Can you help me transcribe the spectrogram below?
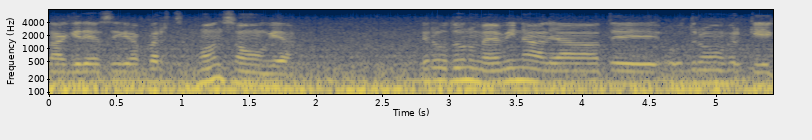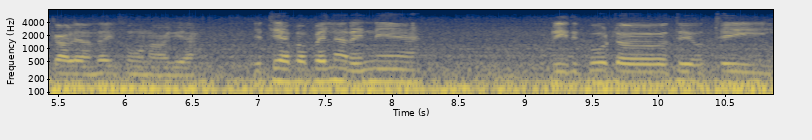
ਲੱਗ ਰਿਹਾ ਸੀਗਾ, ਪਰ ਹੁਣ ਸੌਂ ਗਿਆ। ਫਿਰ ਉਦੋਂ ਨੂੰ ਮੈਂ ਵੀ ਨਾ ਲਿਆ ਤੇ ਉਧਰੋਂ ਫਿਰ ਕੇਕ ਵਾਲਿਆਂ ਦਾ ਹੀ ਫੋਨ ਆ ਗਿਆ। ਜਿੱਥੇ ਆਪਾਂ ਪਹਿਲਾਂ ਰਹਿੰਦੇ ਆ ਫਰੀਦਕੋਟ ਤੇ ਉੱਥੇ ਹੀ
